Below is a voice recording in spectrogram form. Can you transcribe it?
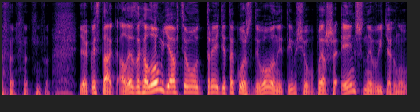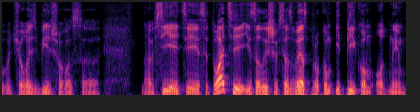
Якось так. Але загалом я в цьому трейді також здивований тим, що, по-перше, Енш не витягнув чогось більшого з е, всієї цієї ситуації і залишився з Вестбруком і піком одним.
